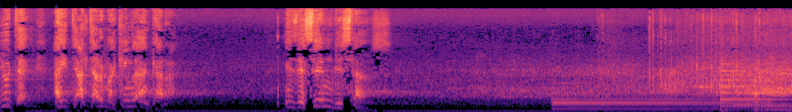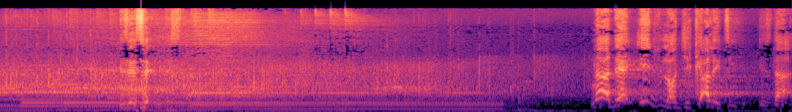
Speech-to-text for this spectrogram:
You take I Makinga Ankara. It's the same distance. It's the same distance. Now the illogicality is that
